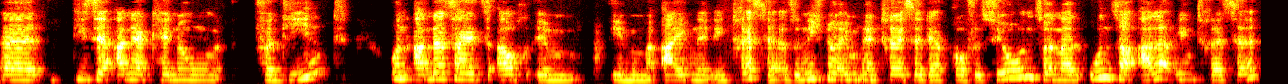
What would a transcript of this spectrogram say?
äh, diese Anerkennung verdient und andererseits auch im im eigenen Interesse. Also nicht nur im Interesse der Profession, sondern unser aller Interesse,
